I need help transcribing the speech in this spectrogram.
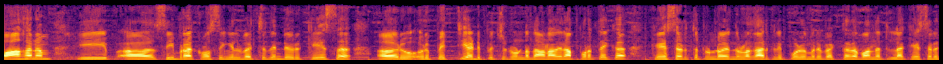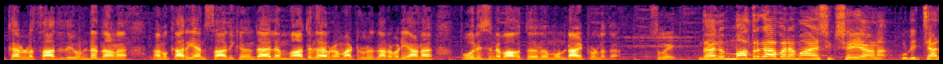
വാഹനം ഈ സീബ്ര ക്രോസിംഗിൽ വെച്ചതിന്റെ ഒരു കേസ് ഒരു ഒരു പെറ്റി അടുപ്പിച്ചിട്ടുണ്ടെന്നാണ്. അതിനപ്പുറത്തേക്ക് കേസ് എടുത്തിട്ടുണ്ടോ എന്നുള്ള കാര്യത്തിൽ ഇപ്പോഴും ഒരു വ്യക്തത വന്നിട്ടില്ല. കേസ് എടുക്കാനുള്ള സാധ്യതയുണ്ടെന്നാണ് നമുക്ക് അറിയാൻ സാധിക്കുന്നത്. എന്തായാലും മാതൃകാപരമായിട്ടുള്ള നടപടിയാണ് പോലീസിന്റെ ഭാഗത്തു നിന്നും ഉണ്ടായിട്ടുള്ളത്. സുഖം എന്തായാലും മാതൃകാപരമായ ശിക്ഷയാണ് കുടിച്ചാൽ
